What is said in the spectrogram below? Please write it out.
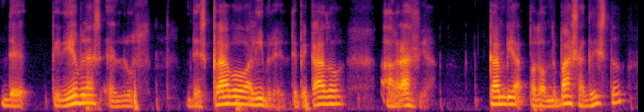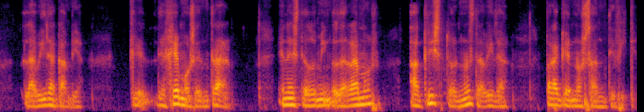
de tinieblas en luz, de esclavo a libre, de pecado a gracia. Cambia por donde pasa Cristo, la vida cambia. Que dejemos entrar en este domingo de ramos a Cristo en nuestra vida para que nos santifique.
